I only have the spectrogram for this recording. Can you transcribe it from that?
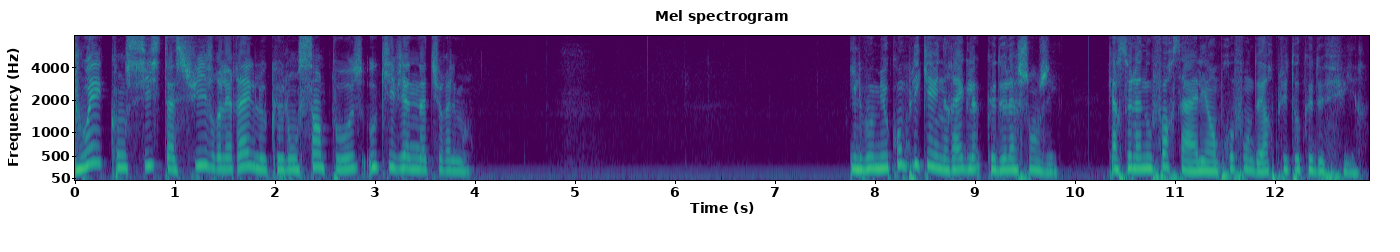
Jouer consiste à suivre les règles que l'on s'impose ou qui viennent naturellement. Il vaut mieux compliquer une règle que de la changer, car cela nous force à aller en profondeur plutôt que de fuir.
